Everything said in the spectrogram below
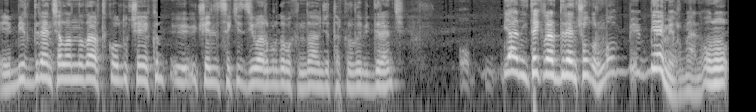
E, bir direnç alanına da artık oldukça yakın. E, 3.58 civarı burada bakın daha önce takıldığı bir direnç. Yani tekrar direnç olur mu? Bi- Bilemiyorum yani. Onu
